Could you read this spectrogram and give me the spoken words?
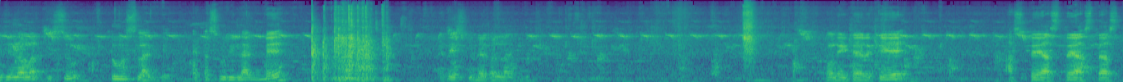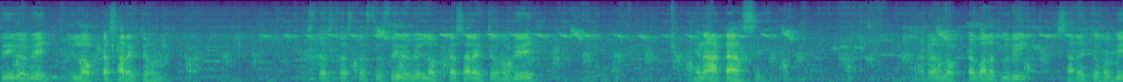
এই জন্য আমার কিছু টুলস লাগবে। একটা ছুরি লাগবে, একটা স্ক্রুড্রাইভার লাগবে। এখন এটাকে আস্তে আস্তে আস্তে আস্তে এইভাবে এই লকটা সারাইতে হবে। আস্তে আস্তে আস্তে আস্তে আস্তে এইভাবে লকটা সারাইতে হবে। এখানে আটা আছে। আটার লকটা ভালো করে সারাইতে হবে।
